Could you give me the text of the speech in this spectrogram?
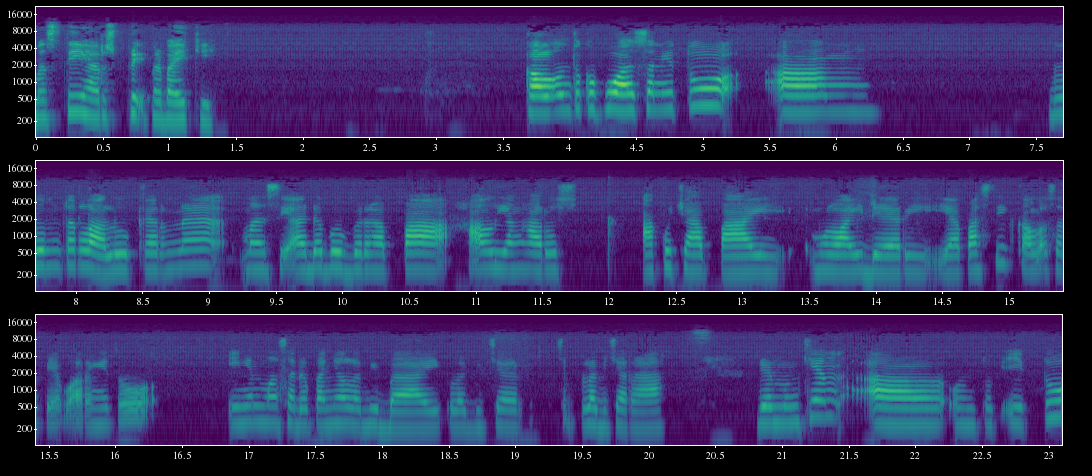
mesti harus Pri perbaiki? Kalau untuk kepuasan itu um, belum terlalu karena masih ada beberapa hal yang harus aku capai mulai dari ya pasti kalau setiap orang itu ingin masa depannya lebih baik lebih cer lebih cerah dan mungkin uh, untuk itu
